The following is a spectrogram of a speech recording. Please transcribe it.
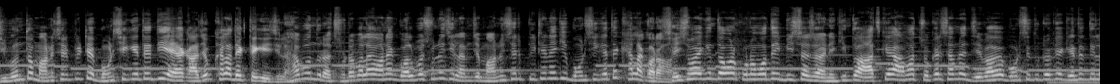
জীবন্ত মানুষের পিঠে বড়শি গেঁথে দিয়ে এক আজব খেলা দেখতে গিয়েছিলাম। হ্যাঁ বন্ধুরা ছোটবেলায় অনেক গল্প শুনেছিলাম যে মানুষের পিঠে নাকি বড়শি গেঁথে খেলা করা হয়। সেই সময় কিন্তু আমার কোনো মতেই বিশ্বাস হয়নি কিন্তু আজকে আমার চোখের সামনে যেভাবে বড়শি দুটোকে গেঁথে দিল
